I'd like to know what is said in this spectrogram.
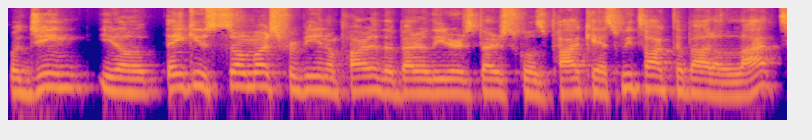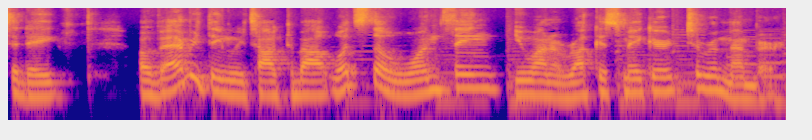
Well, Jean, you know, thank you so much for being a part of the Better Leaders, Better Schools podcast. We talked about a lot today. Of everything we talked about, what's the one thing you want a ruckus maker to remember?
